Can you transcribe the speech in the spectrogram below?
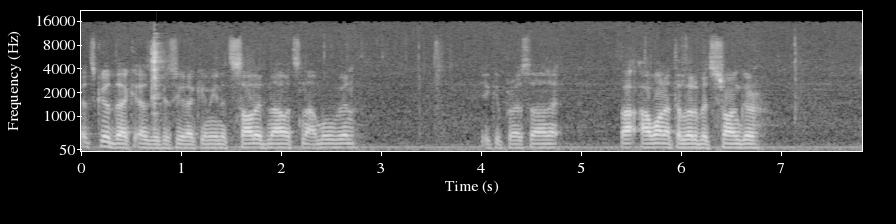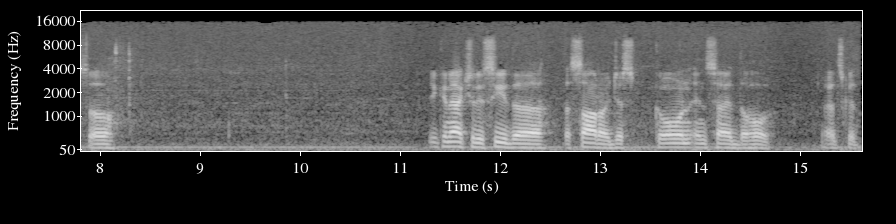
it's good that as you can see like I mean it's solid now it's not moving you can press on it but I want it a little bit stronger. So you can actually see the, the solder just going inside the hole. That's good.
